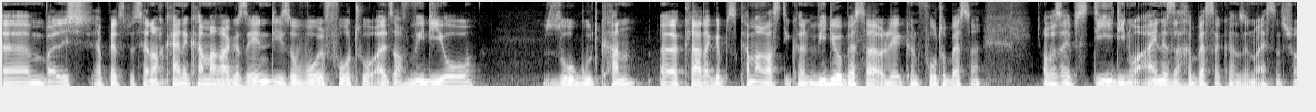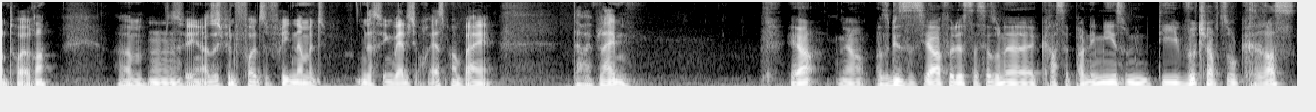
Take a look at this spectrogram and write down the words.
Ähm, weil ich habe jetzt bisher noch keine Kamera gesehen, die sowohl Foto als auch Video so gut kann. Äh, klar, da gibt es Kameras, die können Video besser oder die können Foto besser. Aber selbst die, die nur eine Sache besser können, sind meistens schon teurer. Ähm, Deswegen, also ich bin voll zufrieden damit. Und deswegen werde ich auch erstmal bei dabei bleiben. Ja, ja. Also dieses Jahr, für das das ja so eine krasse Pandemie ist und die Wirtschaft so krass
